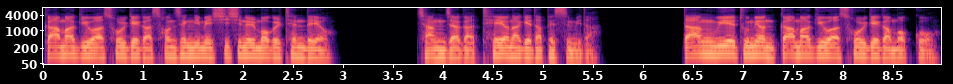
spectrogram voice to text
까마귀와 솔개가 선생님의 시신을 먹을 텐데요. 장자가 태연하게 답했습니다. 땅 위에 두면 까마귀와 솔개가 먹고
